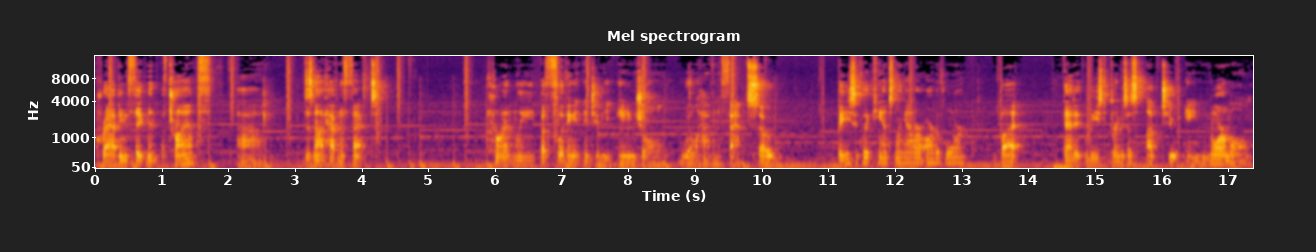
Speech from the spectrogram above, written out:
Grabbing Figment of Triumph uh, does not have an effect currently, but flipping it into the angel will have an effect. So basically canceling out our Art of War, but that at least brings us up to a normal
